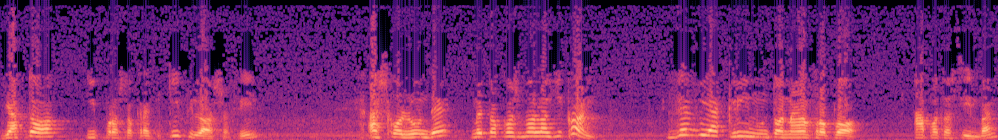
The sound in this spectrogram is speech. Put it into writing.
Γι' αυτό οι προσοκρατικοί φιλόσοφοι ασχολούνται με το κοσμολογικό δεν διακρίνουν τον άνθρωπο από το σύμπαν.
